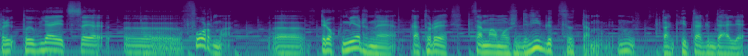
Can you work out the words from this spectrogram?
появляется э, форма, э, трехмерная, которая сама может двигаться там, ну, так, и так далее.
